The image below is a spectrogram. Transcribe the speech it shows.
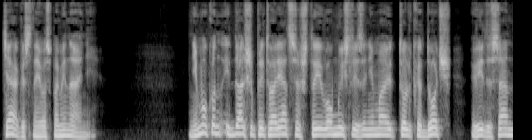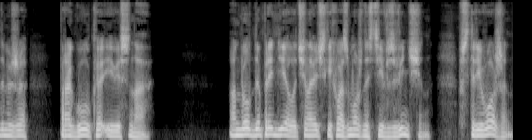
Тягостные воспоминания. Не мог он и дальше притворяться, что его мысли занимают только дочь, виды Сандомежа, прогулка и весна. Он был до предела человеческих возможностей взвинчен, встревожен.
